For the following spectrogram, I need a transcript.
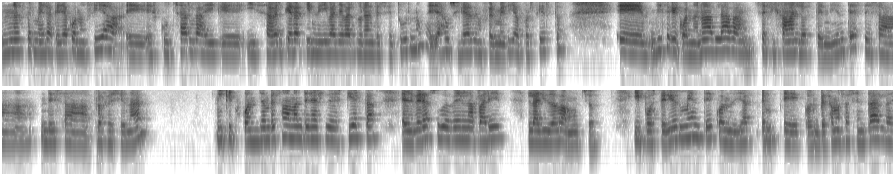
una enfermera que ella conocía, eh, escucharla y, que, y saber que era quien le iba a llevar durante ese turno. Ella es auxiliar de enfermería, por cierto. Eh, dice que cuando no hablaban se fijaban los pendientes de esa, de esa profesional y que cuando ya empezaba a mantenerse despierta, el ver a su bebé en la pared le ayudaba mucho. Y posteriormente, cuando ya em, eh, empezamos a sentarla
